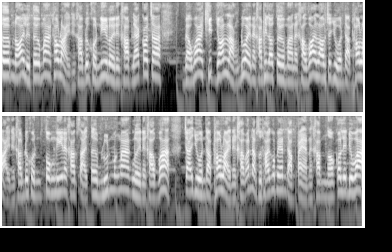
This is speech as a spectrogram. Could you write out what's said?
เติมน้อยหรือเติมมากเท่าไหร่นะครับทุกคนนี่เลยนะครับและก็จะแบบว่าคิดย้อนหลังด้วยนะครับที่เราเติมมานะครับว่าเราจะอยู่อันดับเท่าไหร่นะครับทุกคนตรงนี้นะครับสายเติมลุ้นมากๆเลยนะครับว่าจะอยู่อันดับเท่าไหร่นะครับอันดับสุดท้ายก็เป็นอันดับ8นะครับเนาะก็เรียกได้ว่า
